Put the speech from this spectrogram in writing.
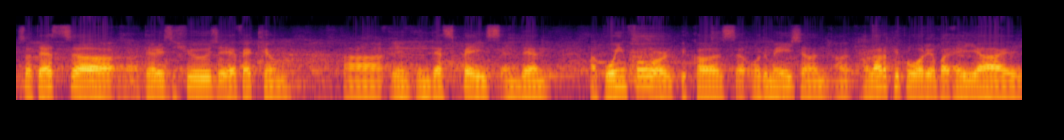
So that's, uh, there is a huge uh, vacuum uh, in, in that space. And then going forward, because automation, a lot of people worry about AI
